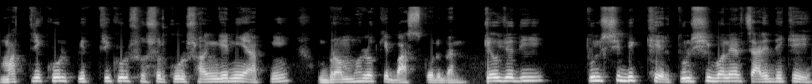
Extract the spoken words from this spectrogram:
মাতৃকুল, পিতৃকুল, শ্বশুরকুল সঙ্গে নিয়ে আপনি ব্রহ্মলোকে বাস করবেন। কেউ যদি তুলসী বৃক্ষের, তুলসী বনের চারিদিকে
